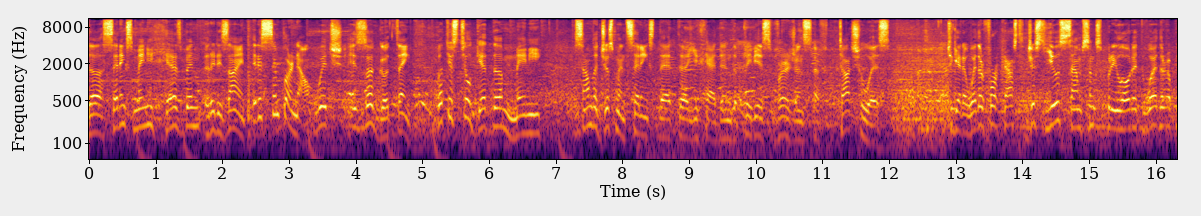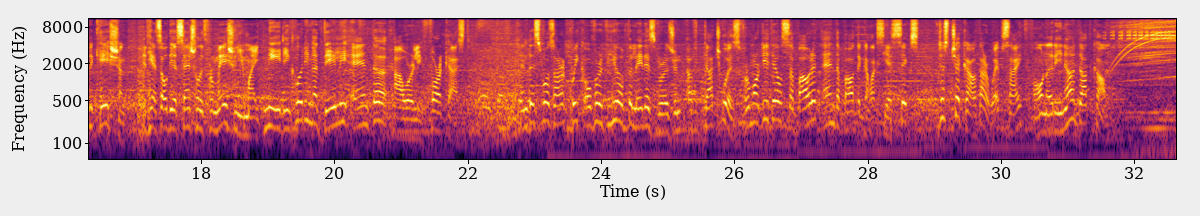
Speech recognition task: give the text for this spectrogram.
the settings menu has been redesigned. It is simpler now, which is a good thing, but you still get the many sound adjustment settings that uh, you had in the previous versions of TouchWiz. To get a weather forecast, just use Samsung's preloaded weather application. It has all the essential information you might need, including a daily and hourly forecast. And this was our quick overview of the latest version of TouchWiz. For more details about it and about the Galaxy S6, just check out our website, phonearena.com.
